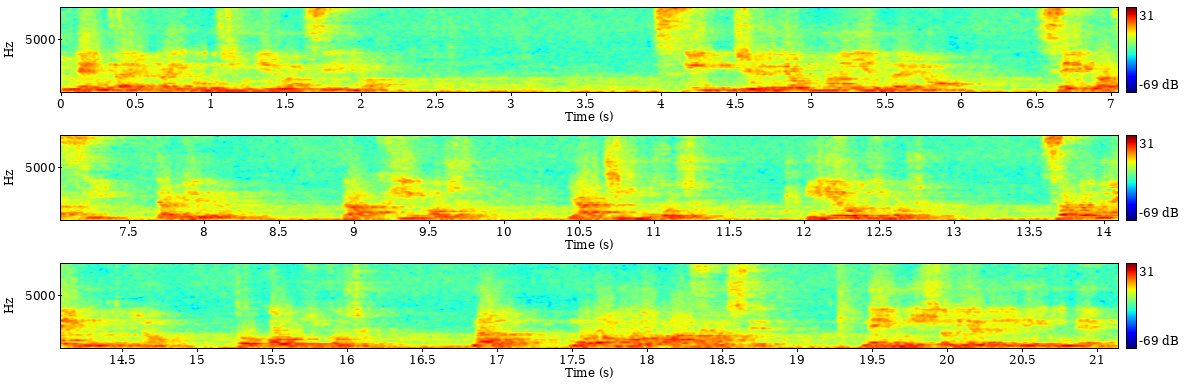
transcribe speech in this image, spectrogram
現在外国人留学生には月14万円台の生活費だけでなく学費補助家賃補助、医療費補助、里帰りの時の渡航費補助など、もろもろ合わせまして、年に1人当たり平均で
